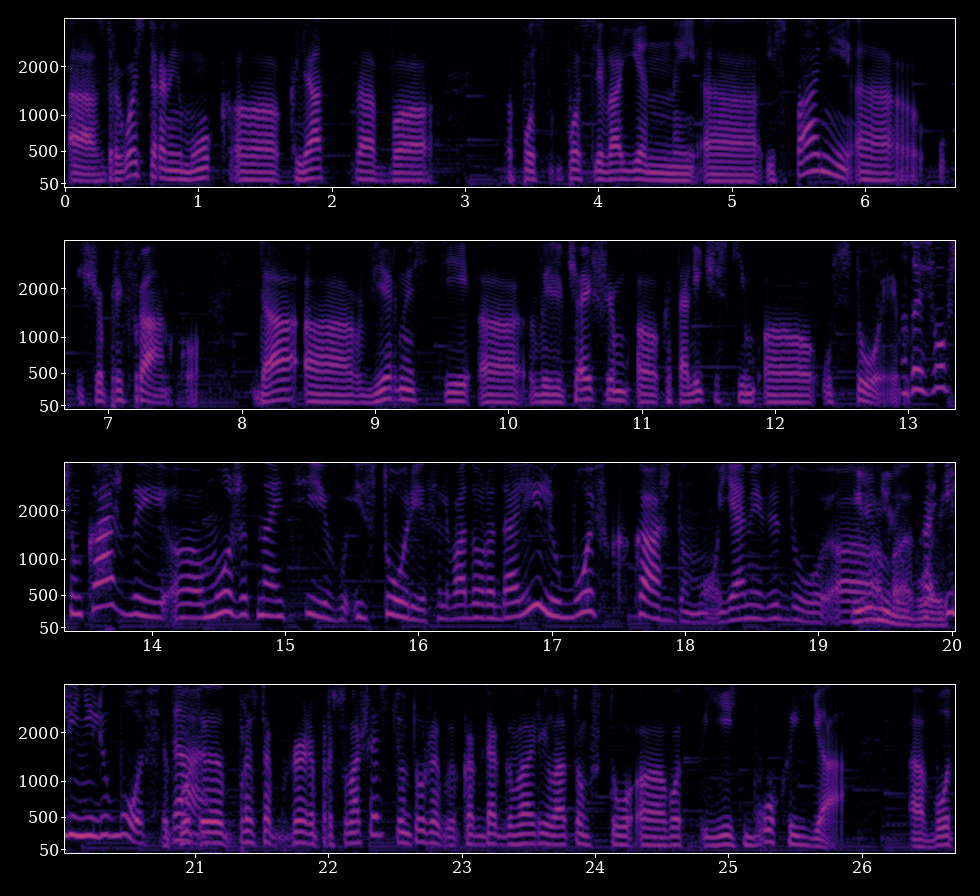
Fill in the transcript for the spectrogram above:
А, с другой стороны, мог клясться в пос, послевоенной Испании, еще при Франко, да, э, верности э, величайшим э, католическим устоям. Ну, то есть, в общем, каждый может найти в истории Сальвадора Дали любовь к каждому, я имею в виду. Или не любовь. Или не любовь, Так да. вот, э, просто говоря про сумасшествие, он тоже, когда говорил о том, что вот есть Бог и я, а вот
